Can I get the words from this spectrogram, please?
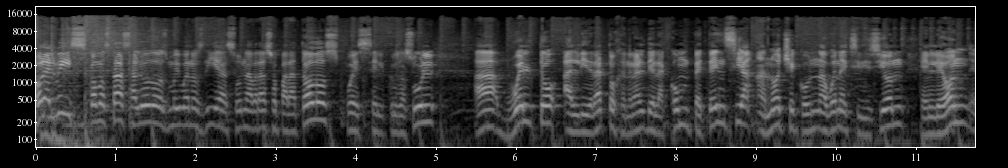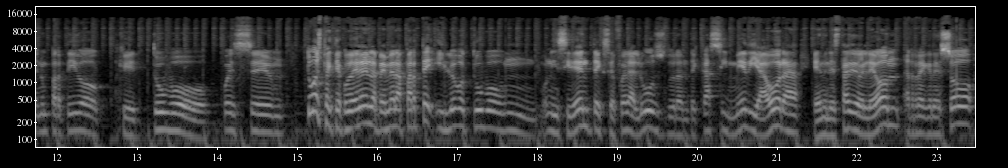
Hola Luis, ¿cómo estás? Saludos, muy buenos días, un abrazo para todos. Pues el Cruz Azul ha vuelto al liderato general de la competencia anoche con una buena exhibición en León, en un partido que tuvo, pues, eh, tuvo espectacularidad en la primera parte y luego tuvo un, incidente que se fue la luz durante casi media hora en el estadio de León. Regresó,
